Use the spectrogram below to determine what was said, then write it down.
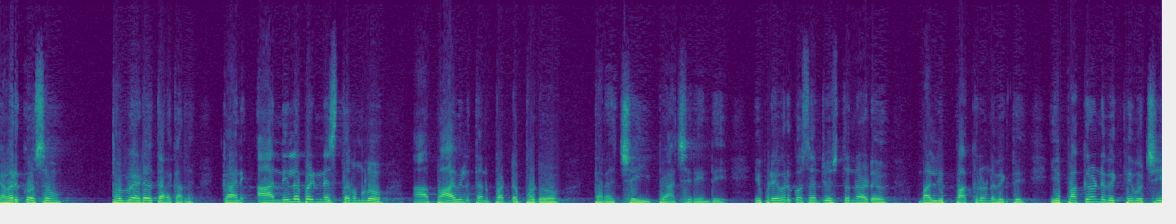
ఎవరి కోసం? తవ్వాడో తనకు అర్థం కానీ ఆ నిలబడిన స్థలంలో ఆ బావిలో తను పడ్డప్పుడు తన చెయ్యి ప్యాచరైంది ఇప్పుడు ఎవరి కోసం చూస్తున్నాడు? మళ్ళీ పక్కనున్న వ్యక్తి. ఈ పక్కనున్న వ్యక్తి వచ్చి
